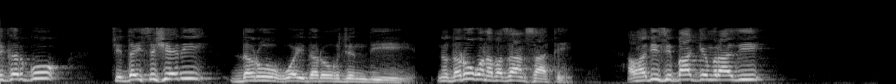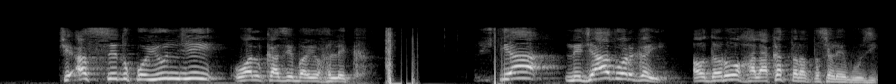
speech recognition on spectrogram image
ذکر کو چې دای څه شي دي دروغ وای دروغ جن دي نو دروغ نه بزان ساتي او حدیث پاک کې مرাজি چې الصدق ينجي والكذب يهلك رښتیا نجات ورګي او دروغ هلاکت طرف ته سړې بوزي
